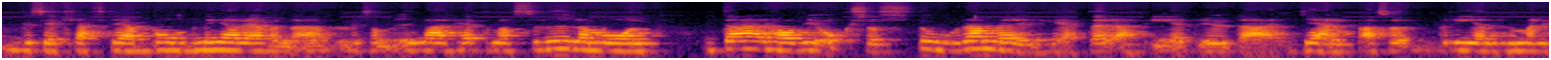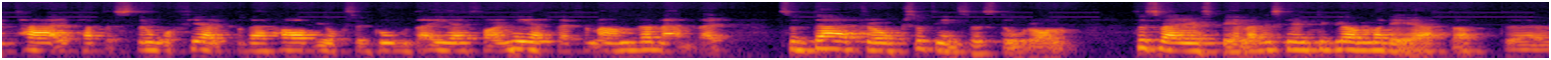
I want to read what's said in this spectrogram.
vi ser kraftiga bombningar även liksom, i närheten av civila mål där har vi också stora möjligheter att erbjuda hjälp, alltså ren humanitär katastrofhjälp och där har vi också goda erfarenheter från andra länder. Så där tror jag också finns en stor roll för Sverige att spela. Vi ska inte glömma det att, att eh,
